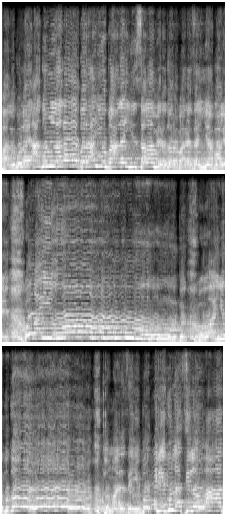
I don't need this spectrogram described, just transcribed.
পালগুলায় আগুন লাগায় এবার আইয়ুব আলাইহিস সালামের দরবারে যাইয়া বলে, ও আইয়ুব ও আইয়ুব গো তোমার যেই বকরিগুলা ছিল, আর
